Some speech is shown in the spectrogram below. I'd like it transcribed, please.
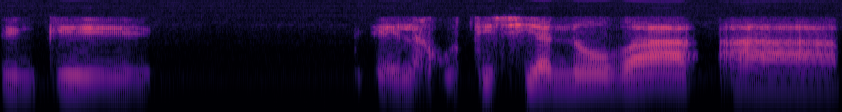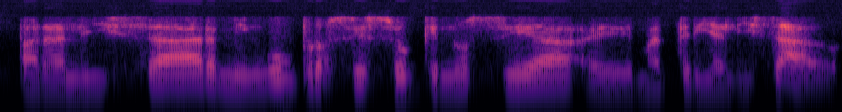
en que eh, la justicia no va a paralizar ningún proceso que no sea eh, materializado.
